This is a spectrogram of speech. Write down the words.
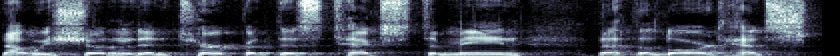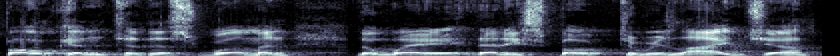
Now, we shouldn't interpret this text to mean that the Lord had spoken to this woman the way that he spoke to Elijah.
